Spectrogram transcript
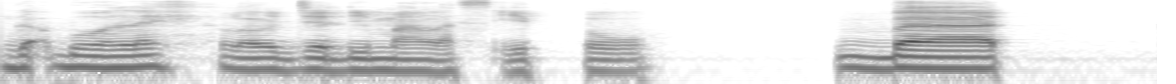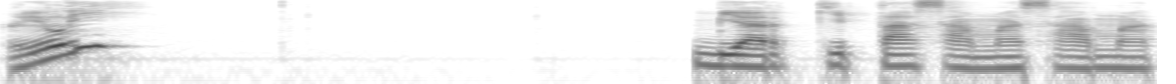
nggak boleh lo jadi malas itu. But really? Biar kita sama-sama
